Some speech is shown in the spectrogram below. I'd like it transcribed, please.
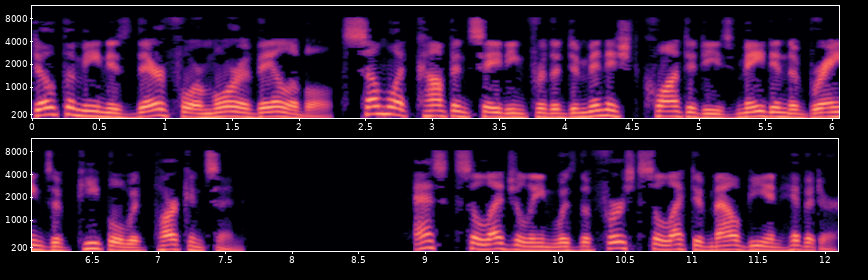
Dopamine is therefore more available, somewhat compensating for the diminished quantities made in the brains of people with Parkinson's. Selegiline was the first selective MAO-B inhibitor.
